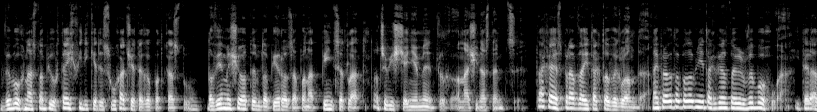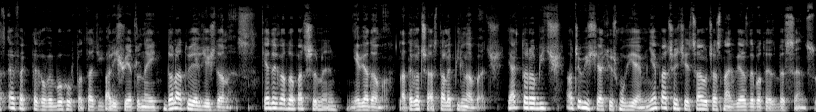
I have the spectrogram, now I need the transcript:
wybuch nastąpił w tej chwili, kiedy słuchacie tego podcastu, dowiemy się o tym dopiero za ponad 500 lat. Oczywiście nie my, tylko nasi następcy. Taka jest prawda i tak to wygląda. Najprawdopodobniej ta gwiazda już wybuchła i teraz efekt tego wybuchu w postaci fali świetlnej dolatuje gdzieś do nas. Kiedy go dopatrzymy? Nie wiadomo. Dlatego trzeba stale pilnować. Jak to robić? Oczywiście, jak już mówiłem, nie patrzycie cały czas na gwiazdę, bo to jest bez sensu.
